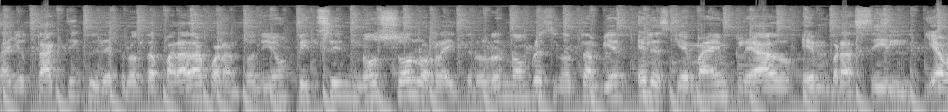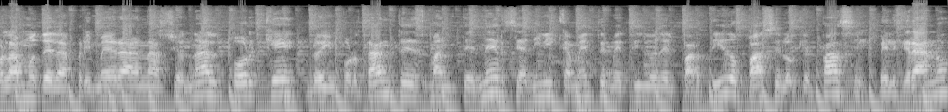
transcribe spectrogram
Táctico y de pelota parada, Juan Antonio Pizzi no solo reiteró los nombres, sino también el esquema empleado en Brasil. Y hablamos de la primera nacional porque lo importante es mantenerse anímicamente metido en el partido, pase lo que pase. Belgrano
